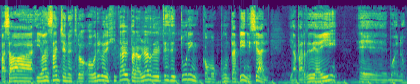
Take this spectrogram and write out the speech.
Pasaba Iván Sánchez, nuestro obrero digital, para hablar del test de Turing como puntapié inicial. Y a partir de ahí, eh, bueno,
